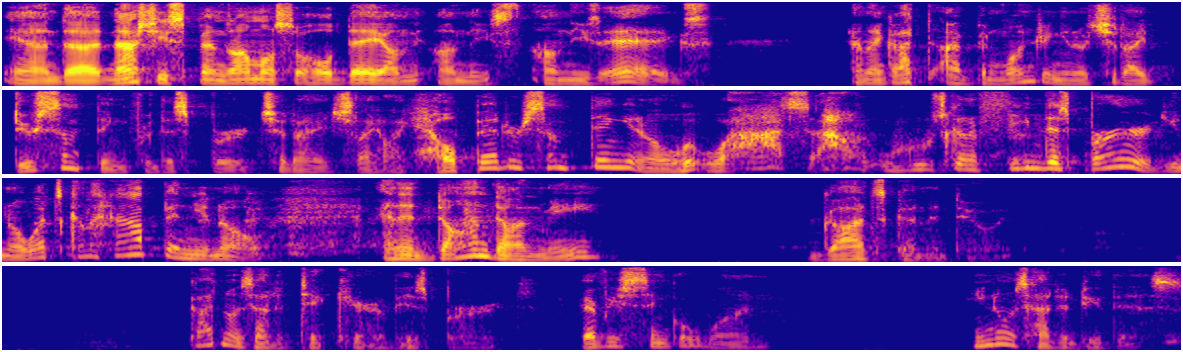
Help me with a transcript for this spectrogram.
And uh, now she spends almost a whole day on on these on these eggs. And I got I've been wondering, you know, should I do something for this bird? Should I should I like help it or something? You know, who's going to feed this bird? You know, what's going to happen? You know, and it dawned on me, God's going to do it. God knows how to take care of his birds, every single one. He knows how to do this.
